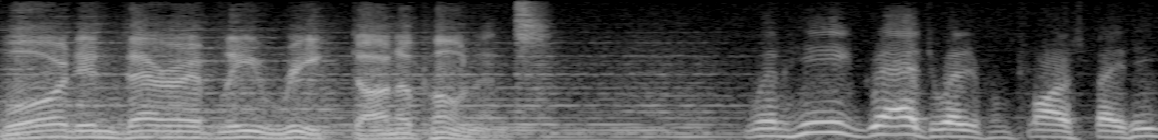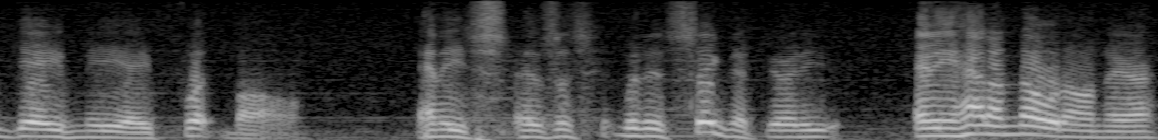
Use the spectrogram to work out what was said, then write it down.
Ward invariably wreaked on opponents. When he graduated from Florida State, he gave me a football, and he's with his signature, and he and he had a note on there.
